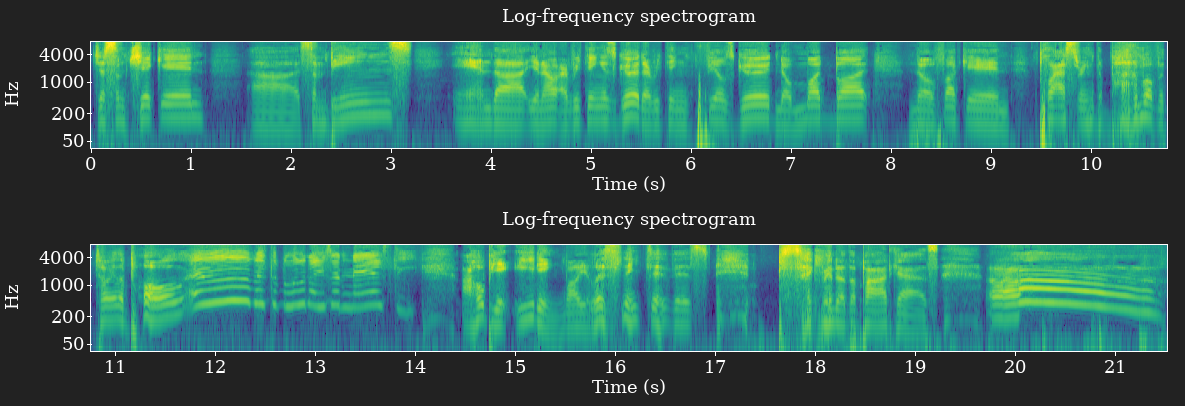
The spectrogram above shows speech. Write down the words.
just some chicken, uh, some beans, and uh, you know everything is good. Everything feels good. No mud butt. No fucking plastering the bottom of a toilet bowl. Ooh, Mr. Balloon, you're so nasty. I hope you're eating while you're listening to this segment of the podcast. Ah.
